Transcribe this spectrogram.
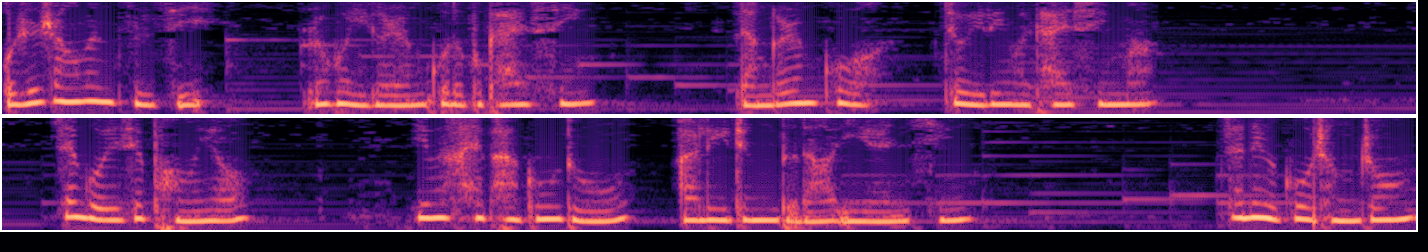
我时常问自己：如果一个人过得不开心，两个人过就一定会开心吗？见过一些朋友，因为害怕孤独而力争得到一人心，在那个过程中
